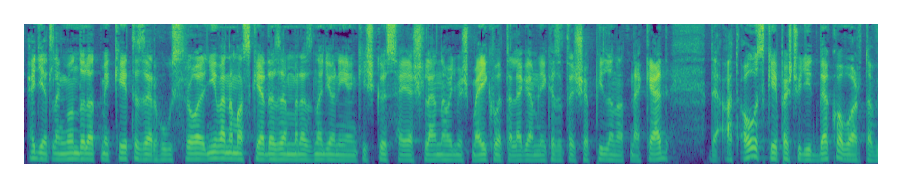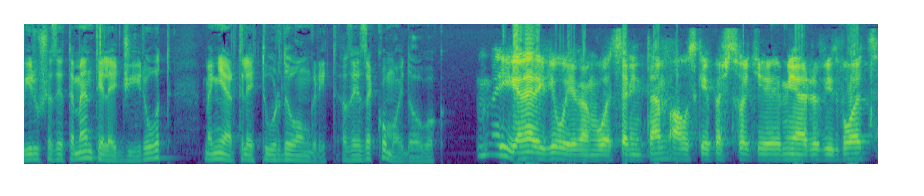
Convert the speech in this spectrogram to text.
Egyetlen gondolat még 2020-ról. Nyilván nem azt kérdezem, mert ez nagyon ilyen kis közhelyes lenne, hogy most melyik volt a legemlékezetesebb pillanat neked, de hát ahhoz képest, hogy itt bekavart a vírus, azért te mentél egy Girot, meg egy Tour de Hongrit. Azért ezek komoly dolgok. Igen, elég jó éven volt szerintem, ahhoz képest, hogy milyen rövid volt.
